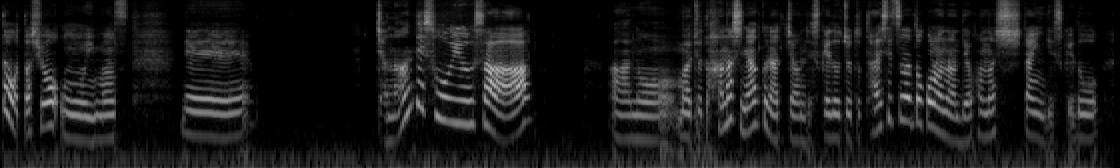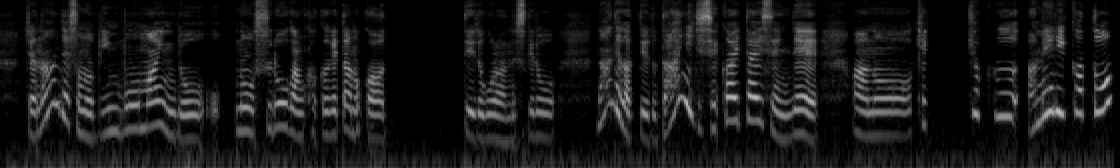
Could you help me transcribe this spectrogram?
と私は思います。で、じゃあなんでそういうさ、あの、まあ、ちょっと話なくなっちゃうんですけど、ちょっと大切なところなんでお話ししたいんですけど、じゃあなんでその貧乏マインドのスローガン掲げたのかっっていうところなんですけど、なんでかっていうと、第二次世界大戦で、あの、結局、アメリカと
